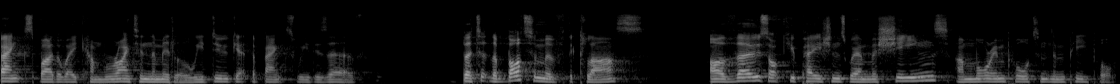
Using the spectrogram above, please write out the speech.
Banks, by the way, come right in the middle. We do get the banks we deserve. But at the bottom of the class are those occupations where machines are more important than people.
